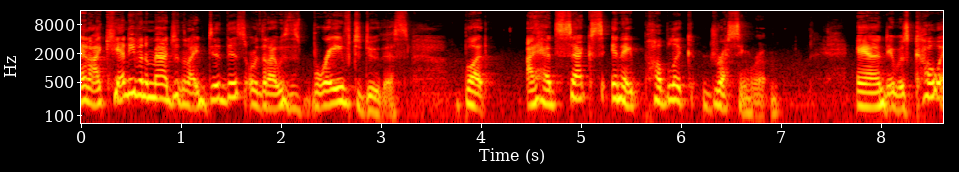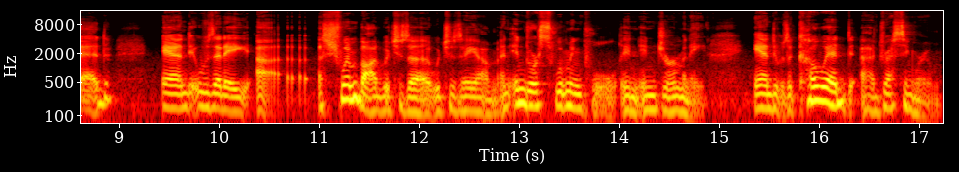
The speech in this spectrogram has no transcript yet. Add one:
and I can't even imagine that I did this or that I was this brave to do this, but I had sex in a public dressing room, and it was co-ed, and it was at a uh, a Schwimmbad, which is a which is a um, an indoor swimming pool in in Germany, and it was a co-ed uh, dressing room,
